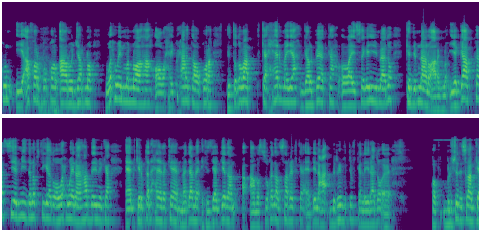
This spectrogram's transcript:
kun iyo afar boqol aanu jarno waxweyn ma noo aha oo waxay ku xiran taha qura. In toddobaadka xermaya galbeedka laysaga yimaado kadibna aanu aragno. Iyo gaabka cmda naftigeeda oo waxweyn aan hadda iminka kiribta dhexdeeda ka hen maadaama exjaajyadan ama suuqyadan sarifka ee dhinaca derivativeka la yiraahdo qof bulshada islaamka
